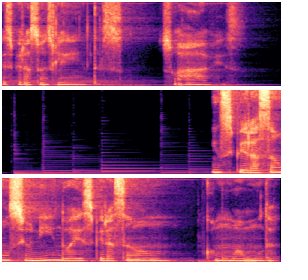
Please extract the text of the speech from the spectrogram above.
Respirações lentas, suaves. Inspiração se unindo à expiração como uma onda.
